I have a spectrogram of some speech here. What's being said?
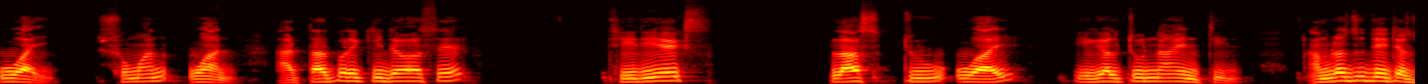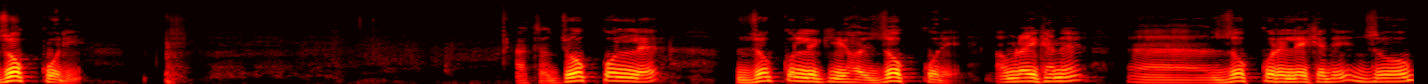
ওয়াই সমান ওয়ান আর তারপরে কি দেওয়া আছে? Three X plus two Y equal two nineteen আমরা যদি এটা যোগ করি আচ্ছা যোগ করলে যোগ করলে কি হয়? যোগ করে। আমরা এখানে যোগ করে লিখে দিই যোগ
